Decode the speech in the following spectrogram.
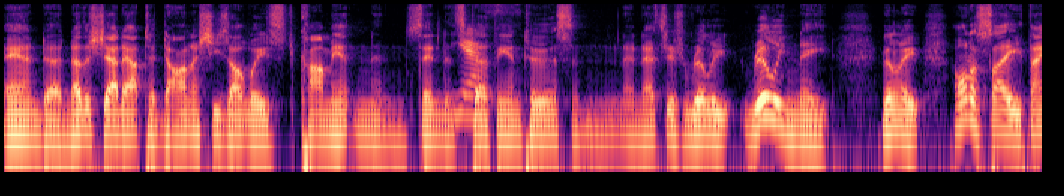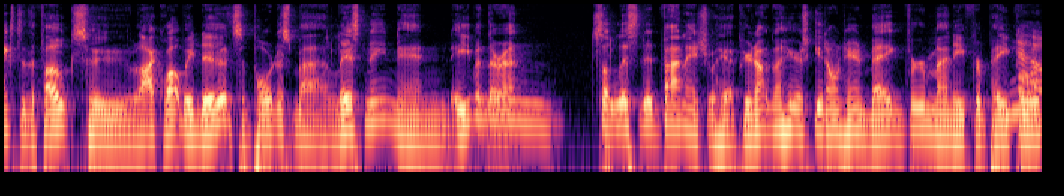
And uh, another shout out to Donna. She's always commenting and sending Yes. stuff in to us, and, and that's just really, really neat. Really neat. I want to say thanks to the folks who like what we do and support us by listening and even their unsolicited financial help. You're not going to hear us get on here and beg for money for people. No.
